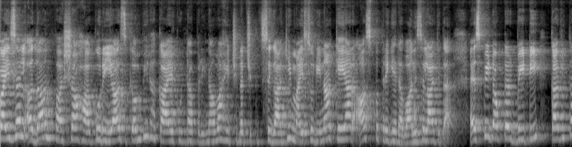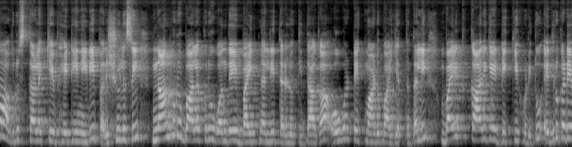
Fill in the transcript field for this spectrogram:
ಫೈಜಲ್ ಅದಾನ್ ಪಾಷಾ ಹಾಗೂ ರಿಯಾಜ್ ಗಂಭೀರ ಗಾಯಗೊಂಡ ಪರಿಣಾಮ ಹೆಚ್ಚಿನ ಚಿಕಿತ್ಸೆಗಾಗಿ ಮೈಸೂರಿನ ಕೆಆರ್ ಆಸ್ಪತ್ರೆಗೆ ರವಾನಿಸಲಾಗಿದೆ. ಎಸ್ಪಿ ಡಾಕ್ಟರ್ ಬಿಟಿ ಕವಿತಾ ಅವರು ಸ್ಥಳಕ್ಕೆ ಭೇಟಿ ನೀಡಿ ಪರಿಶೀಲಿಸಿ ನಾಲ್ವರು ಬಾಲಕರು ಒಂದೇ ಬೈಕ್ನಲ್ಲಿ ತೆರಳುತ್ತಿದ್ದಾಗ ಓವರ್ಟೇಕ್ ಮಾಡುವ ಯತ್ನದಲ್ಲಿ ಬೈಕ್ ಕಾರಿಗೆ ಡಿಕ್ಕಿ ಹೊಡೆದು ಎದುರುಗಡೆ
